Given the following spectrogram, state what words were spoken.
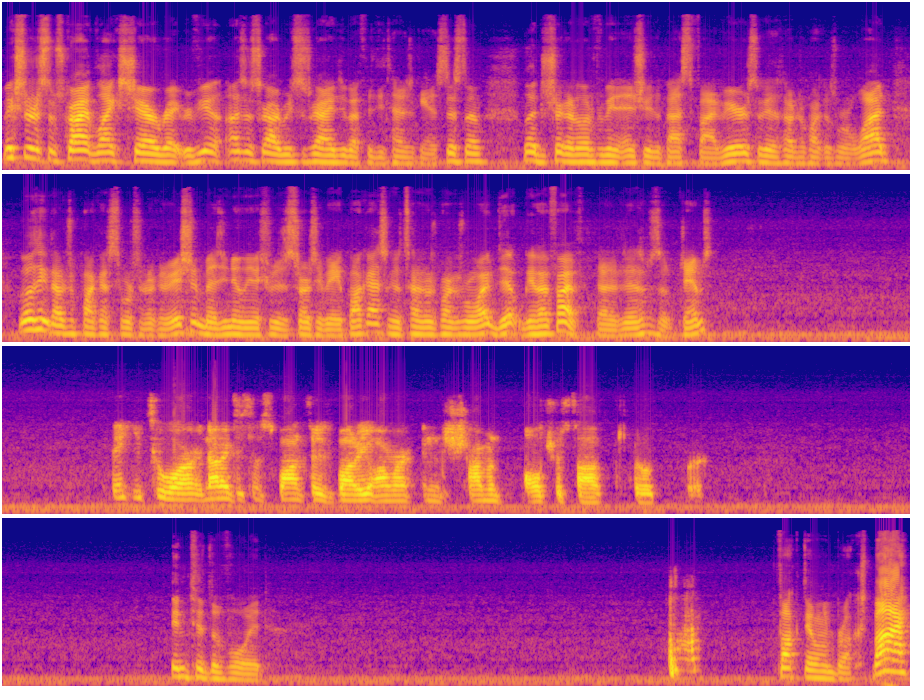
Make sure to subscribe, like, share, rate, review, unsubscribe, resubscribe, do about 50 times to gain a system. Let the trigger alert for being an industry the past five years. So we get the Dr. Podcast worldwide. We'll take Dr. Podcast sports and recreation, but as you know, we actually just start a podcast and get Dr. Podcast worldwide. We'll give high five. That's the episode. James? Thank you to our non-existent sponsors, Body Armor and Charmin Ultra Soft Paper. Into the void. Fuck Dillon Brooks. Bye!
